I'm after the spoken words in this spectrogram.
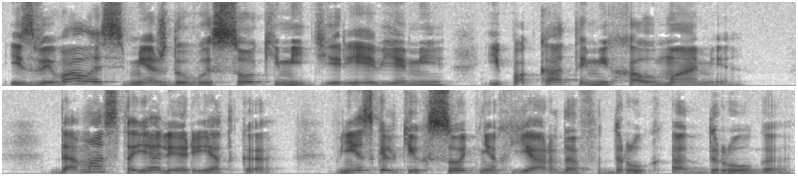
извивалась между высокими деревьями и покатыми холмами. Дома стояли редко, в нескольких сотнях ярдов друг от друга.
